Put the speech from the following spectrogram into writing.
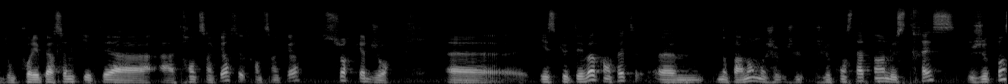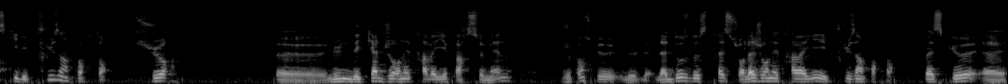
donc pour les personnes qui étaient à, 35 heures, c'est 35 heures sur 4 jours. Et ce que tu évoques, en fait, non, pardon, moi je, le constate, hein, le stress, je pense qu'il est plus important sur l'une des 4 journées travaillées par semaine. Je pense que la dose de stress sur la journée travaillée est plus importante parce que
